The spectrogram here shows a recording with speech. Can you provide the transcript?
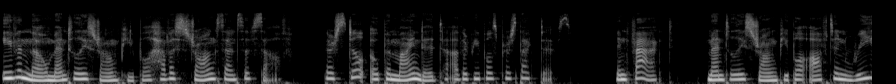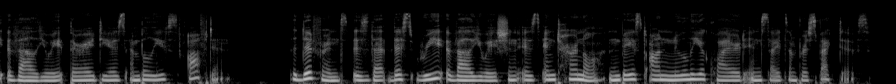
Even though mentally strong people have a strong sense of self, they're still open-minded to other people's perspectives. In fact, mentally strong people often re-evaluate their ideas and beliefs often. The difference is that this re-evaluation is internal and based on newly acquired insights and perspectives,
